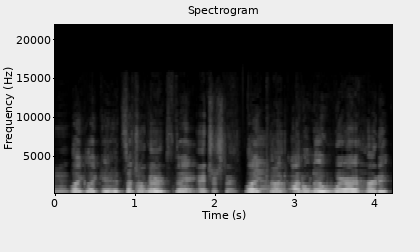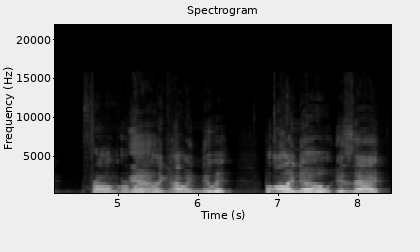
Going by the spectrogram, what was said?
Like, like it's such a Hmm. Okay. weird thing. Interesting. Like, Yeah. like I don't know where I heard it from or where, Yeah. like how I knew it, but all I know is that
